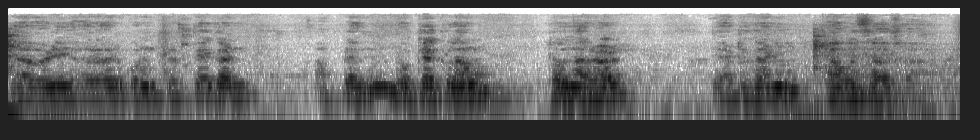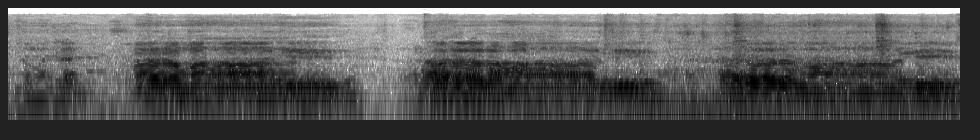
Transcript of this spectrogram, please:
त्यावेळी हरळ करून प्रत्येकान आपल्या डोक्यात लावून तो नारळ त्या ठिकाणी ठेवायचा असा समजलं हर महादेव हर हर महादेव हर हर महादेव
